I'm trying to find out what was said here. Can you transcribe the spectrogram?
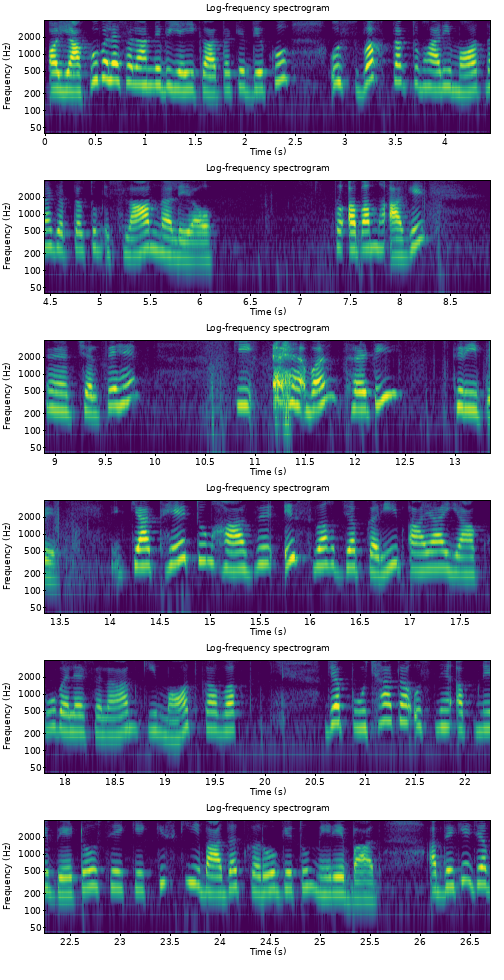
اور یعقوب علیہ السلام نے بھی یہی کہا تھا کہ دیکھو، اس وقت تک تمہاری موت نہ، جب تک تم اسلام نہ لے آؤ۔ تو اب ہم آگے چلتے ہیں کہ ون تھرٹی تھری پہ۔ کیا تھے تم حاضر اس وقت جب قریب آیا یعقوب علیہ السلام کی موت کا وقت؟ جب پوچھا تھا اس نے اپنے بیٹوں سے کہ کس کی عبادت کرو گے تم میرے بعد۔ اب دیکھیں جب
